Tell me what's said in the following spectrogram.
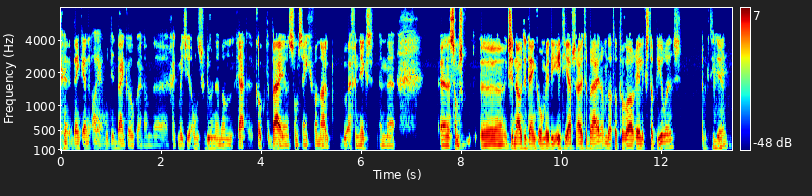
denk ik aan, oh ja, ik moet dit bijkopen. En dan ga ik een beetje onderzoek doen en dan ja, dan koop ik erbij. En soms denk je van, nou, ik doe even niks. En soms, ik zit nou te denken om weer die ETF's uit te breiden, omdat dat toch wel redelijk stabiel is, heb ik het idee. Mm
